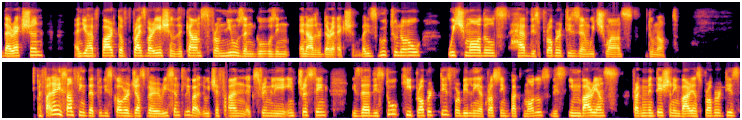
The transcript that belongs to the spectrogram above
direction and you have part of price variation that comes from news and goes in another direction but it's good to know which models have these properties and which ones do not. And finally, something that we discovered just very recently, but which I find extremely interesting, is that these two key properties for building a cross-impact models, this invariance, fragmentation invariance properties,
